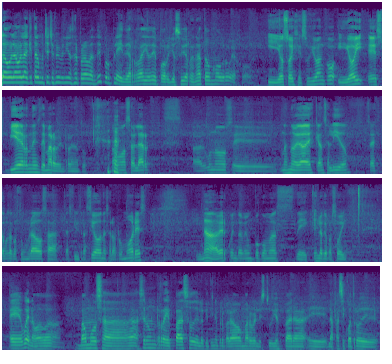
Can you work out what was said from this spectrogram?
Hola, hola, hola, ¿qué tal muchachos? Bienvenidos al programa Depor Play de Radio Depor. Yo soy Renato Mogrovejo. Y yo soy Jesús Ibanco y hoy es viernes de Marvel, Renato. Vamos a hablar algunos eh, unas novedades que han salido. Sabes que estamos acostumbrados a las filtraciones, a los rumores. Y nada, a ver, cuéntame un poco más de qué es lo que pasó hoy. Eh, bueno, vamos a hacer un repaso de lo que tiene preparado Marvel Studios para eh, la fase 4 de,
